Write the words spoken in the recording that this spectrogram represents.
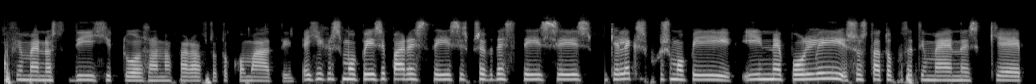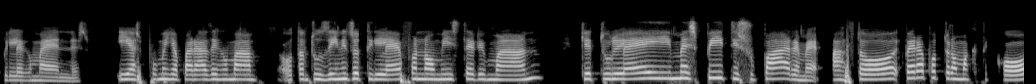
αφημένο στην τύχη του όσον αφορά αυτό το κομμάτι. Έχει χρησιμοποιήσει παρεστήσεις, ψευδεστήσεις και λέξεις που χρησιμοποιεί είναι πολύ σωστά τοποθετημένες και επιλεγμένες. Ή ας πούμε για παράδειγμα όταν του δίνει το τηλέφωνο ο Mystery Man και του λέει «Με σπίτι σου, πάρε με». Αυτό, πέρα από τρομακτικό,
